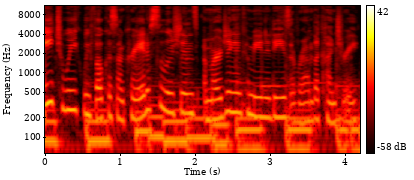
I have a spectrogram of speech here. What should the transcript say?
Each week, we focus on creative solutions emerging in communities around the country,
